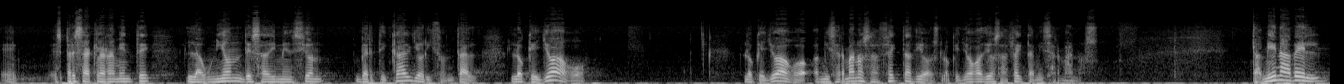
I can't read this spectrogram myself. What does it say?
eh, expresa claramente la unión de esa dimensión vertical y horizontal. Lo que yo hago, lo que yo hago a mis hermanos afecta a Dios, lo que yo hago a Dios afecta a mis hermanos. También Abel,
